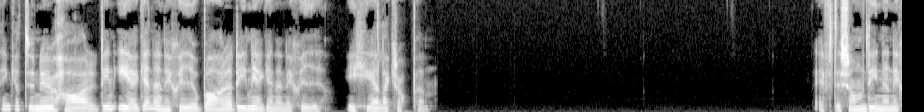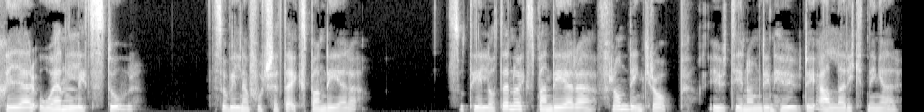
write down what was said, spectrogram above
Tänk att du nu har din egen energi och bara din egen energi i hela kroppen. Eftersom din energi är oändligt stor så vill den fortsätta expandera. Så tillåt den att expandera från din kropp ut genom din hud i alla riktningar.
